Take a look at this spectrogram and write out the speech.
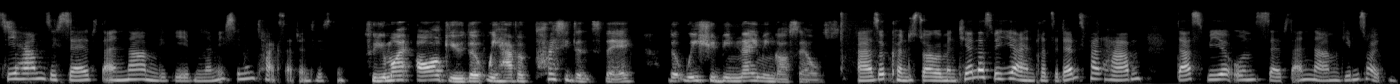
sie haben sich selbst einen Namen gegeben, nämlich Sieben-Tags-Adventisten. So you might argue that we have a precedence there that we should be naming ourselves. Also könntest du argumentieren, dass wir hier einen Präzedenzfall haben, dass wir uns selbst einen Namen geben sollten.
